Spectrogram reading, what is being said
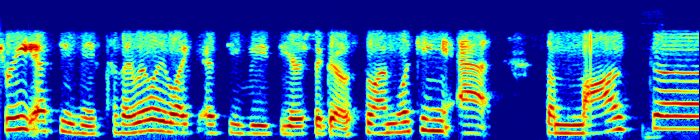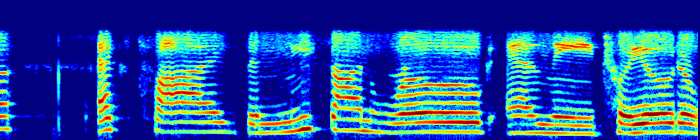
three SUVs because I really liked SUVs years ago. So I'm looking at the Mazda X5, the Nissan Rogue, and the Toyota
